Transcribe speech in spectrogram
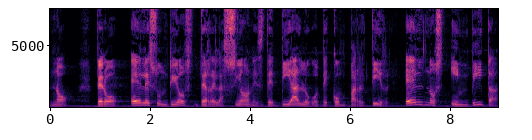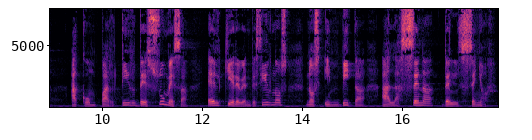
No, pero Él es un Dios de relaciones, de diálogo, de compartir. Él nos invita a compartir de su mesa. Él quiere bendecirnos, nos invita a la cena del Señor.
